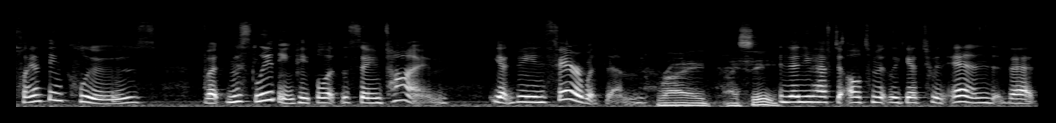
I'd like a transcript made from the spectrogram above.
planting clues but misleading people at the same time, yet being fair with them. right, I see. And then you have to ultimately get to an end that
